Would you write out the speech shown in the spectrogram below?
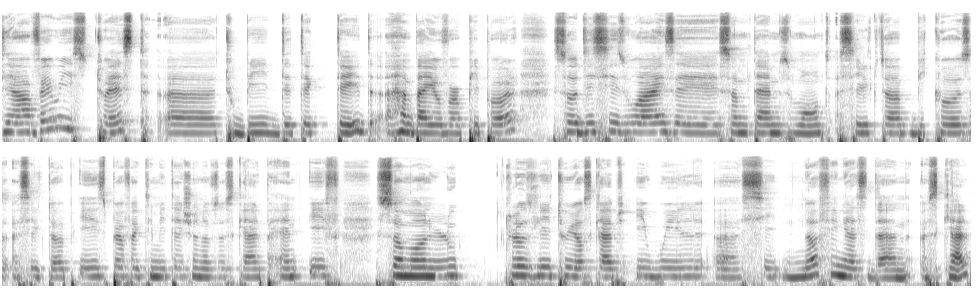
they are very stressed uh, to be detected by other people. So this is why they sometimes want a silk top because a silk top is perfect imitation of the scalp. And if someone look closely to your scalp, he will uh, see nothing else than a scalp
